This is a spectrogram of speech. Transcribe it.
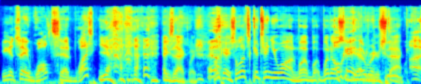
You could say, Walt said what? Yeah, exactly. Okay, so let's continue on. What, what else okay, do you have there in were your two, stack? Uh,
